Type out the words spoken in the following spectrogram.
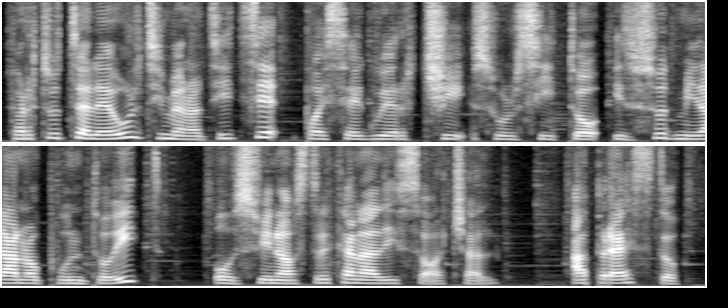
Per tutte le ultime notizie puoi seguirci sul sito ilsudmilano.it o sui nostri canali social. A presto!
